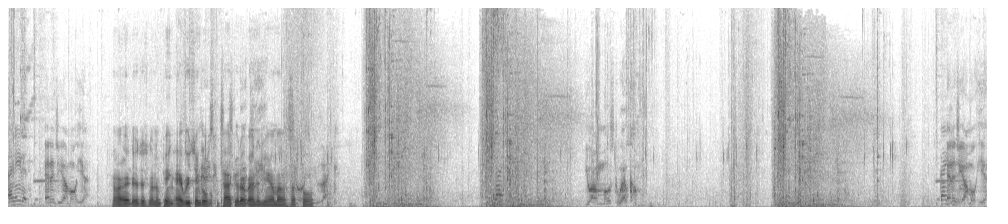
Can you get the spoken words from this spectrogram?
I need it. Energy ammo here. Alright, they're just gonna ping every single packet of energy ammo. That's cool. You like. Thanks. You are most welcome. Energy you. ammo here.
